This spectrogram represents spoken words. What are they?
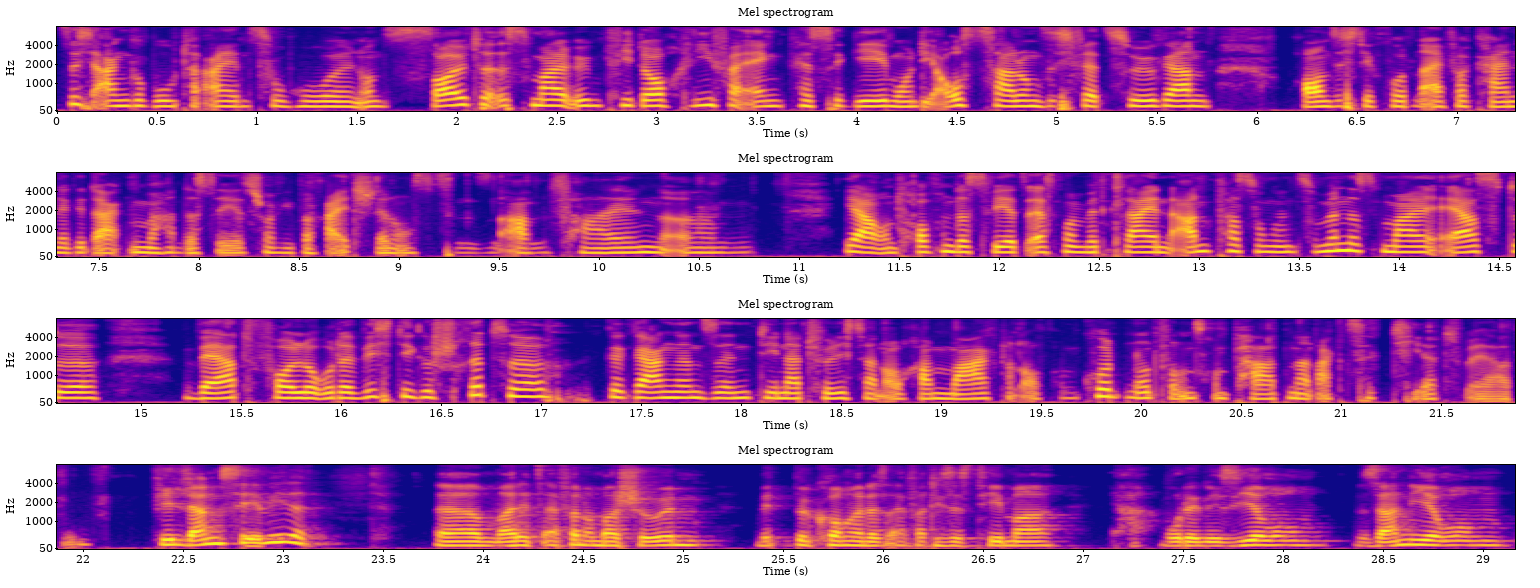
sich Angebote einzuholen. Und sollte es mal irgendwie doch Lieferengpässe geben und die Auszahlung sich verzögern, brauchen sich die Kunden einfach keine Gedanken machen, dass da jetzt schon die Bereitstellungszinsen anfallen. Ähm, ja, und hoffen, dass wir jetzt erstmal mit kleinen Anpassungen zumindest mal erste wertvolle oder wichtige Schritte gegangen sind, die natürlich dann auch am Markt und auch vom Kunden und von unseren Partnern akzeptiert werden. Vielen Dank, Sevi. Äh, mal jetzt einfach nochmal schön mitbekommen, dass einfach dieses Thema ja, Modernisierung, Sanierung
